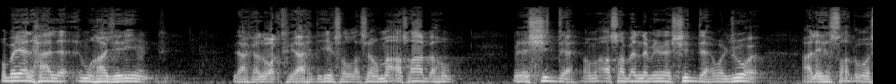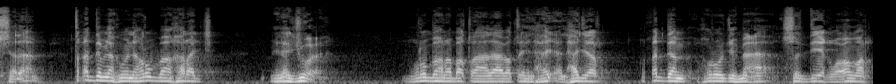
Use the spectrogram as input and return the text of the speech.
وبيان حال المهاجرين ذاك الوقت في عهده صلى الله عليه وسلم ما أصابهم من الشدة وما أصاب النبي من الشدة والجوع عليه الصلاة والسلام. تقدم لكم أنه ربما خرج من الجوع وربما ربط على بطن الحجر وقدم خروجه مع الصديق وعمر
